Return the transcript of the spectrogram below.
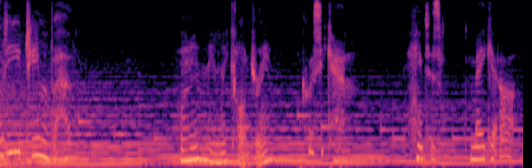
What do you dream about? What do you mean we can't dream? Of course you can. You just make it up.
